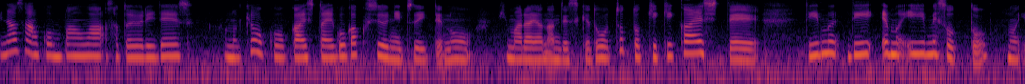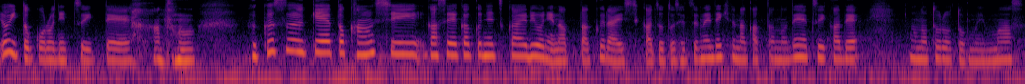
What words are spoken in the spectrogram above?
皆さんこんばんは里よりですあの今日公開した英語学習についてのヒマラヤなんですけどちょっと聞き返して DME メソッドの良いところについてあの複数形と監視が正確に使えるようになったくらいしかちょっと説明できてなかったので追加であの取ろうと思います。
